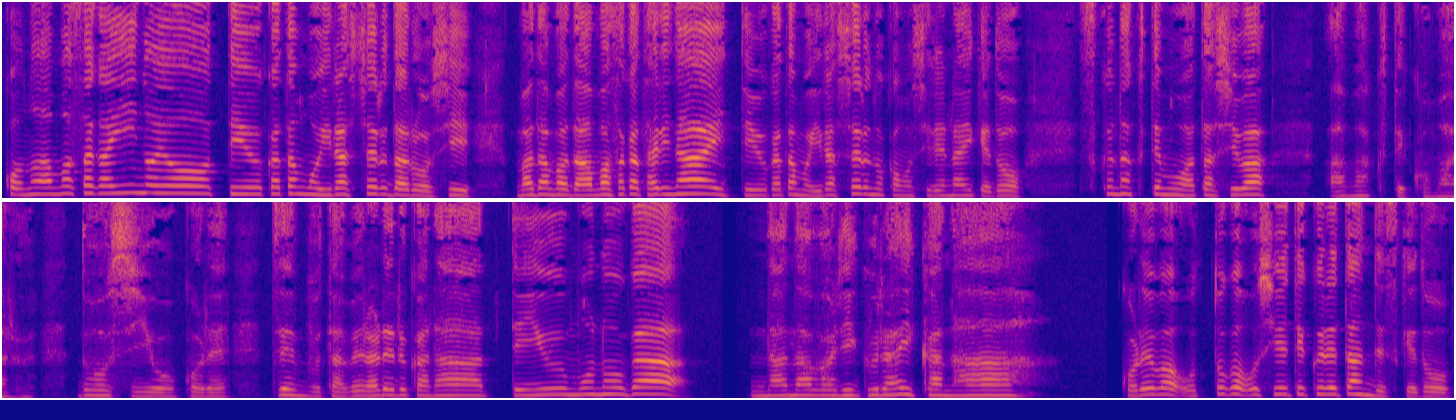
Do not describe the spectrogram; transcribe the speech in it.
この甘さがいいのよっていう方もいらっしゃるだろうし、まだまだ甘さが足りないっていう方もいらっしゃるのかもしれないけど、少なくても私は甘くて困る。どうしようこれ。全部食べられるかなっていうものが7割ぐらいかな。これは夫が教えてくれたんですけど、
